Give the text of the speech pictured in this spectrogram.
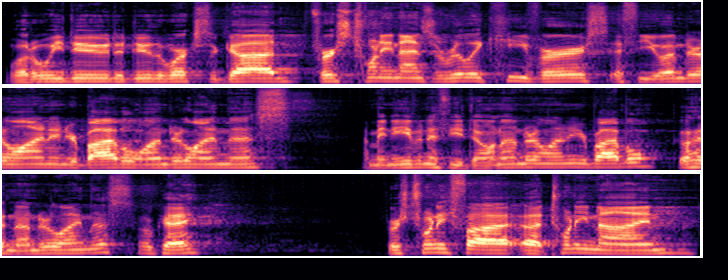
What do we do to do the works of God? Verse 29 is a really key verse. If you underline in your Bible, underline this. I mean, even if you don't underline in your Bible, go ahead and underline this, okay? Verse 25, uh, 29,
